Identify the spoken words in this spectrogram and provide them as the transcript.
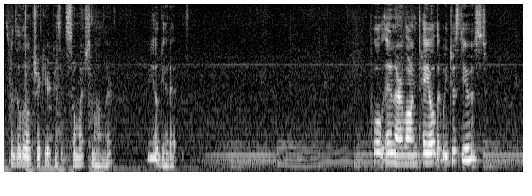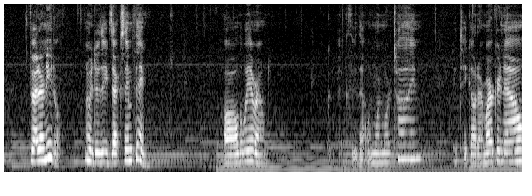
This one's a little trickier because it's so much smaller. You'll get it. Pull in our long tail that we just used. Thread our needle. And we do the exact same thing. All the way around. Go back through that one one more time. Take out our marker now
